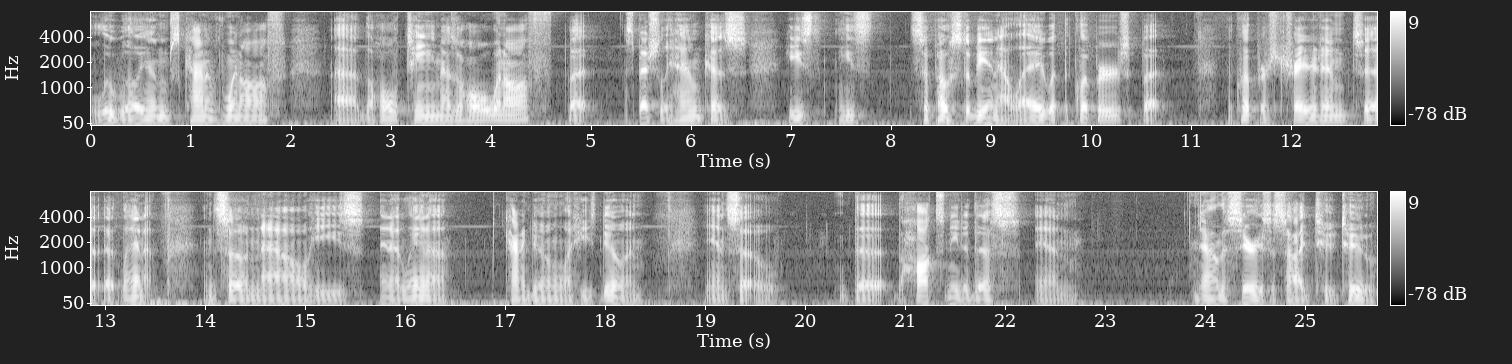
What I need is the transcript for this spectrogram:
Lou Williams kind of went off. Uh, the whole team as a whole went off, but especially him because he's he's supposed to be in LA with the Clippers, but the Clippers traded him to Atlanta, and so now he's in Atlanta, kind of doing what he's doing, and so the the Hawks needed this, and now the series is tied two two.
